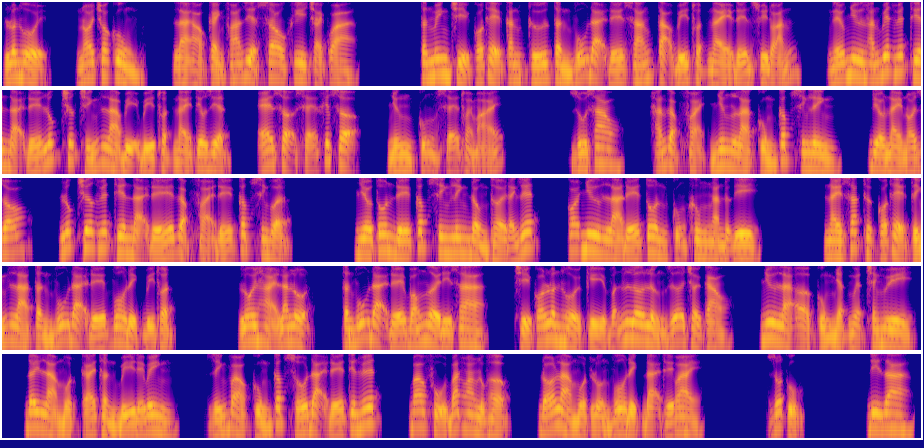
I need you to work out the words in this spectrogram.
Luân hồi, nói cho cùng, là ảo cảnh phá diệt sau khi trải qua. Tần Minh chỉ có thể căn cứ Tần Vũ Đại Đế sáng tạo bí thuật này đến suy đoán, nếu như hắn biết huyết thiên đại đế lúc trước chính là bị bí thuật này tiêu diệt, e sợ sẽ khiếp sợ, nhưng cũng sẽ thoải mái. Dù sao, hắn gặp phải nhưng là cùng cấp sinh linh, điều này nói rõ, lúc trước huyết thiên đại đế gặp phải đế cấp sinh vật. Nhiều tôn đế cấp sinh linh đồng thời đánh giết, coi như là đế tôn cũng không ngăn được đi. Này xác thực có thể tính là tần vũ đại đế vô địch bí thuật. Lôi hải lan lộn, tần vũ đại đế bóng người đi xa, chỉ có luân hồi kỳ vẫn lơ lửng giữa trời cao, như là ở cùng nhật nguyệt tranh huy, đây là một cái thần bí đế binh, dính vào cùng cấp số đại đế tiên huyết, bao phủ bát hoang lục hợp, đó là một luồng vô địch đại thế vai. Rốt cục, đi ra.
